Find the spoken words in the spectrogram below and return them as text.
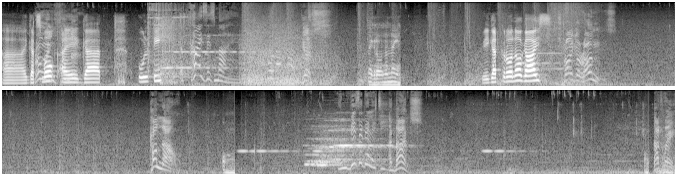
Ah, I got smoke, I got ulti. The prize is mine. Yes! Nag-Chrono na. We got chrono, guys. Striker runs! Come now! Invisibility. Advance! That way!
